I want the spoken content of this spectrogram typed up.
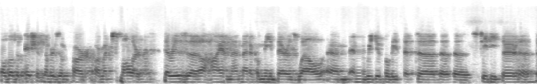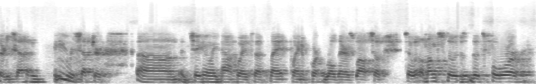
although the patient numbers are, are much smaller, there is a, high unmet medical need there as well. And, and we do believe that uh, the, the CD37 receptor um, and signaling pathways uh, play, play an important role there as well. So, so amongst those those four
